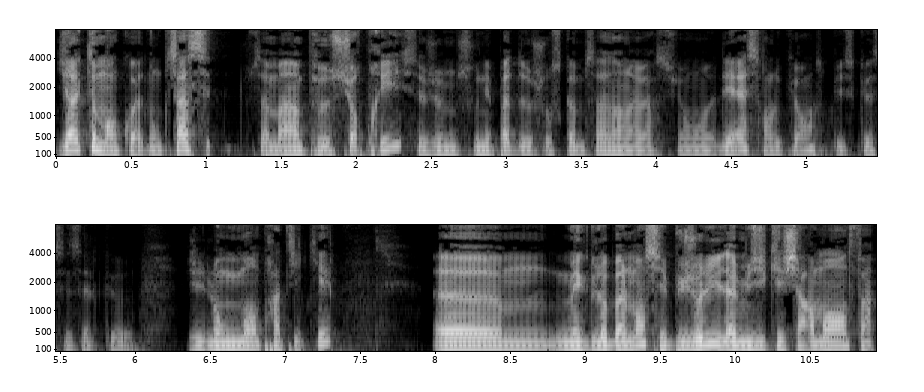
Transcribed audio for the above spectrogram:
directement quoi. Donc ça, ça m'a un peu surpris. Je me souvenais pas de choses comme ça dans la version euh, DS en l'occurrence, puisque c'est celle que j'ai longuement pratiquée. Euh, mais globalement, c'est plus joli. La musique est charmante. Enfin,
